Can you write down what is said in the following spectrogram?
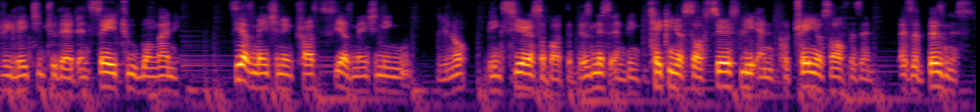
relating to that and say to Bongani, Sia's mentioning trust, Sia's mentioning you know being serious about the business and being taking yourself seriously and portraying yourself as a as a business.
